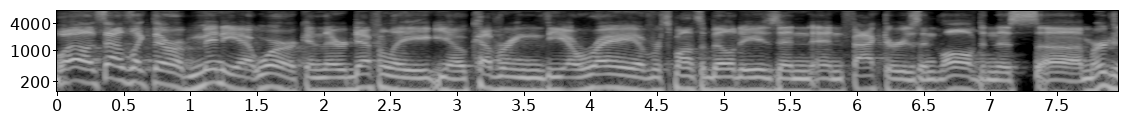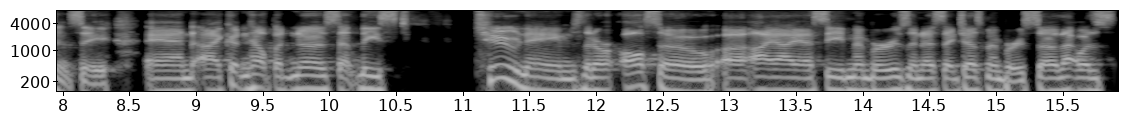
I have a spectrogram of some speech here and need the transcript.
well, it sounds like there are many at work and they're definitely, you know, covering the array of responsibilities and, and factors involved in this uh, emergency. And I couldn't help but notice at least two names that are also uh, IISE members and SHS members. So that was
